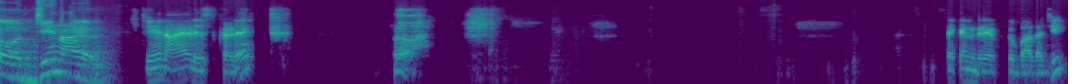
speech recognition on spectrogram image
Oh, Jane ayer Jane ayer is correct. uh. Second direct to Balaji.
